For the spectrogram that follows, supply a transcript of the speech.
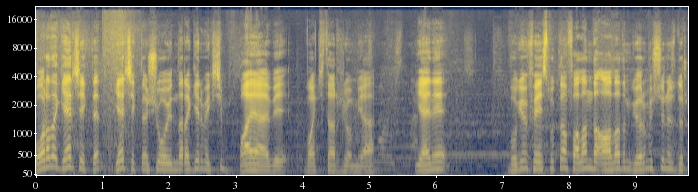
Bu arada gerçekten gerçekten şu oyunlara girmek için bayağı bir vakit harcıyorum ya. Yani bugün Facebook'tan falan da ağladım görmüşsünüzdür.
